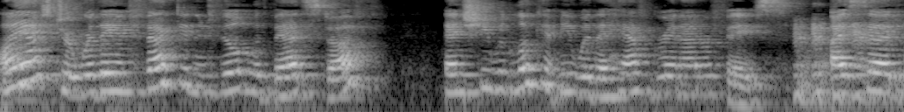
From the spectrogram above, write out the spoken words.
I asked her, were they infected and filled with bad stuff? And she would look at me with a half grin on her face. I said,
